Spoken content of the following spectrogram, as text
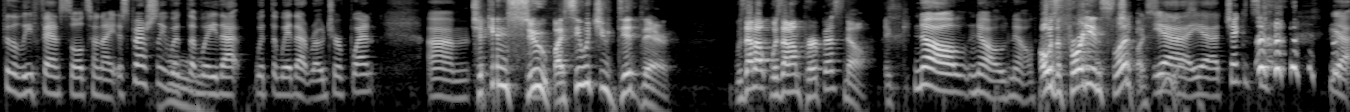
for the Leaf fan soul tonight, especially with the way that with the way that road trip went. Um, chicken soup. I see what you did there. Was that a, was that on purpose? No. It- no, no, no. oh, it was a Freudian slip. See. yeah, yeah, chicken soup. yeah,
